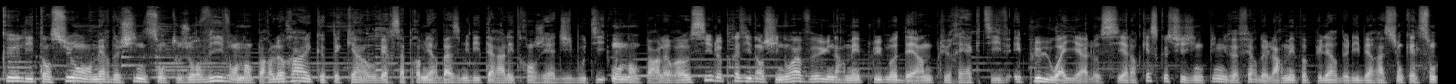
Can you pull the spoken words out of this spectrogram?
que les tensions en mer de Chine sont toujours vives, on en parlera, et que Pékin a ouvert sa première base militaire à l'étranger à Djibouti, on en parlera aussi, le président chinois veut une armée plus moderne, plus réactive et plus loyale aussi. Alors qu'est-ce que Xi Jinping veut faire de l'armée populaire de libération? Quels sont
